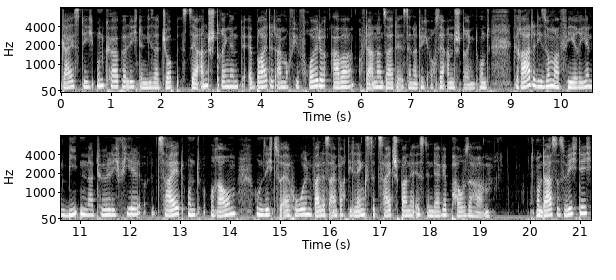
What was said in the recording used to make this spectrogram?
geistig und körperlich, denn dieser Job ist sehr anstrengend. Er bereitet einem auch viel Freude, aber auf der anderen Seite ist er natürlich auch sehr anstrengend. Und gerade die Sommerferien bieten natürlich viel Zeit und Raum, um sich zu erholen, weil es einfach die längste Zeitspanne ist, in der wir Pause haben. Und da ist es wichtig,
